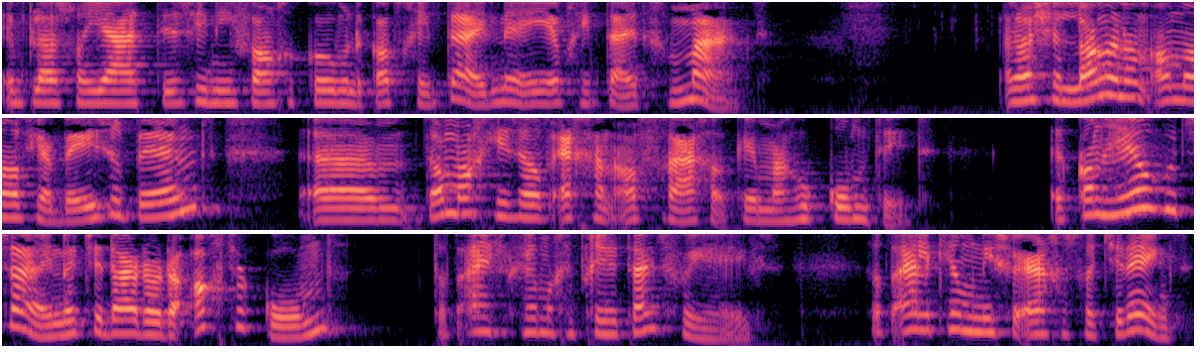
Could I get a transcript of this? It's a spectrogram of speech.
In plaats van ja, het is er niet van gekomen, ik had geen tijd. Nee, je hebt geen tijd gemaakt. En als je langer dan anderhalf jaar bezig bent, um, dan mag je jezelf echt gaan afvragen: oké, maar hoe komt dit? Het kan heel goed zijn dat je daardoor erachter komt dat eigenlijk helemaal geen prioriteit voor je heeft. Dat eigenlijk helemaal niet zo erg is dat je denkt.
